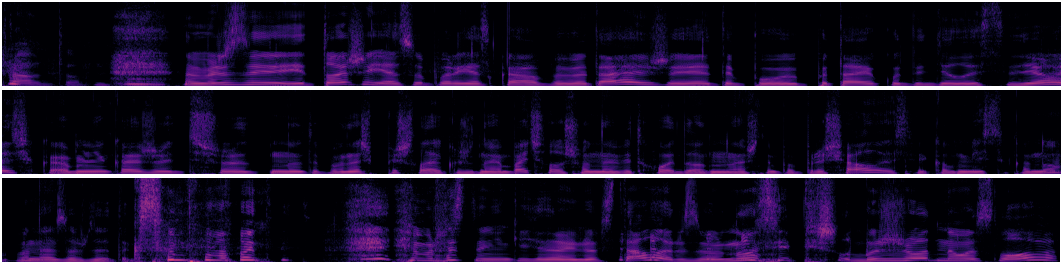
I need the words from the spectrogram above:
правду. Ну, І теж я супер яскраво пам'ятаю, що я типу питаю, куди ділася дівчинка, а мені кажуть, що ну типу вона ж пішла. Я кажу, ну я бачила, що вона відходила, вона ж не попрощалася, і коломістика, ну вона завжди так себе поводить. І просто Нікітіна реально встала, розвернулася і пішла, без жодного слова,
